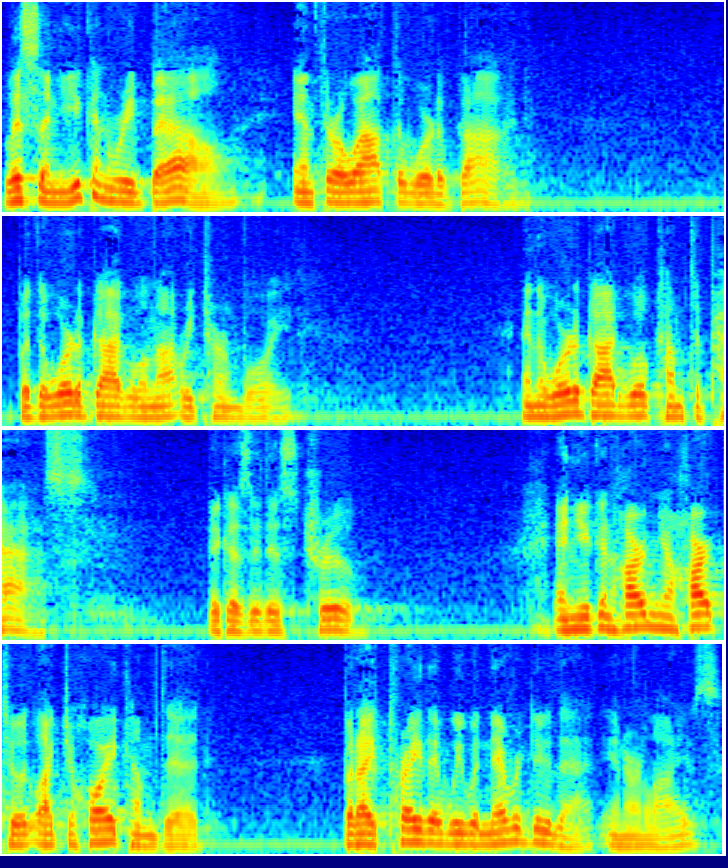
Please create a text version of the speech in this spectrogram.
Listen, you can rebel and throw out the Word of God, but the Word of God will not return void. And the Word of God will come to pass because it is true. And you can harden your heart to it like Jehoiakim did. But I pray that we would never do that in our lives.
